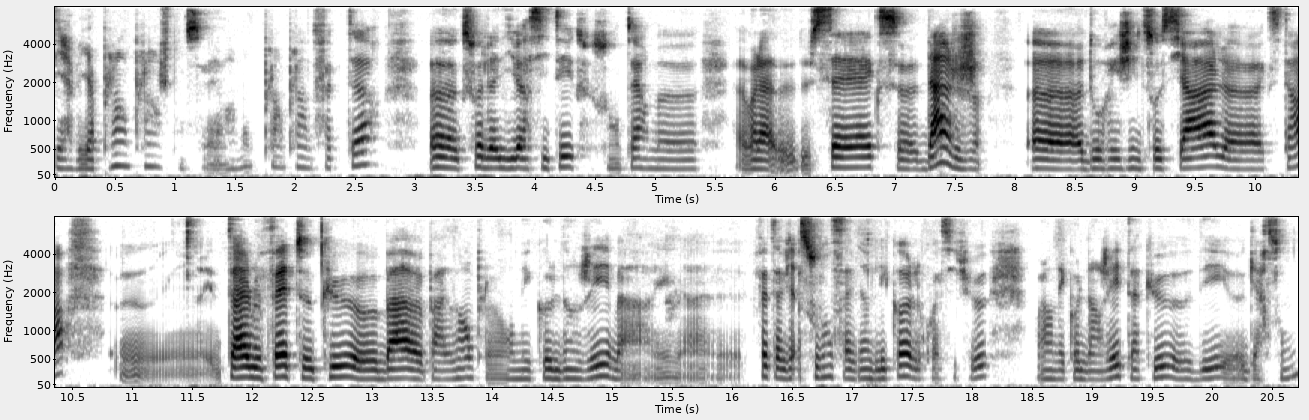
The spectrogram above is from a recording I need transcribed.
il y, a plein, plein, je pense, il y a vraiment plein, plein de facteurs, euh, que ce soit de la diversité, que ce soit en termes euh, voilà, de sexe, d'âge. Euh, d'origine sociale, euh, etc. Hum, tu as le fait que, euh, bah, par exemple, en école d'ingé, bah, bah, en fait, ça vient, souvent ça vient de l'école, quoi, si tu veux. Voilà, en école d'ingé, t'as que des garçons,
